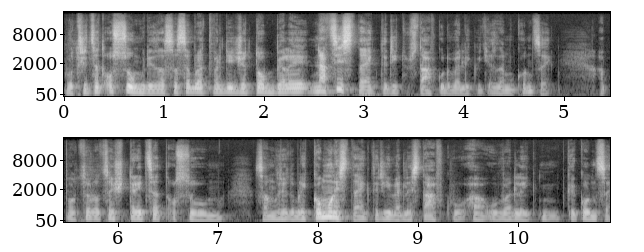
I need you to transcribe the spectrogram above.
nebo 38, kdy zase se bude tvrdit, že to byli nacisté, kteří tu stávku dovedli k vítěznému konci. A po roce 48 samozřejmě to byli komunisté, kteří vedli stávku a uvedli ke konci.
